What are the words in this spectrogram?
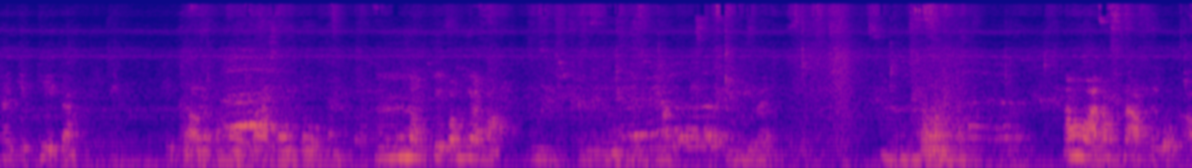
นางกิ๊กกิ๊กอะกินข้าวแล้วก็ห่อปลาซองโตกันอืมน้องกิ๊บบ้างเงี้ยเหรออืมมัดมีแหละอืมเอาหัวน้องสาวคือบอกเขา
